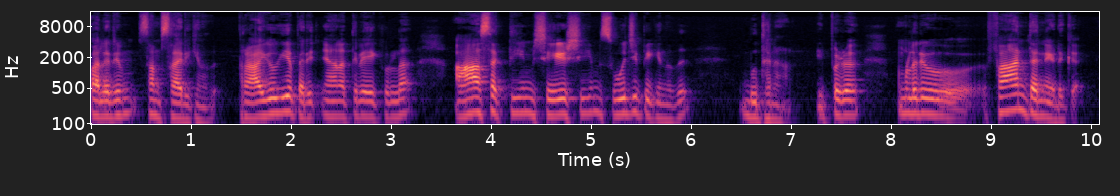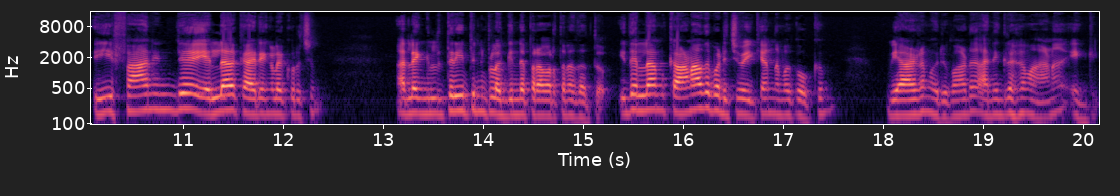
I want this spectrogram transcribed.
പലരും സംസാരിക്കുന്നത്. പ്രായോഗിക പരിജ്ഞാനത്തിലേക്കുള്ള ആസക്തിയും ശേഷിയും സൂചിപ്പിക്കുന്നത് ബുധനാണ്. ഇപ്പോൾ നമ്മളൊരു ഫാൻ തന്നെ എടുക്കുക. ഈ ഫാനിന്റെ എല്ലാ കാര്യങ്ങളെക്കുറിച്ചും അല്ലെങ്കിൽ ത്രീ പിൻ പ്ലഗിന്റെ പ്രവർത്തന തത്വം ഇതെല്ലാം കാണാതെ പഠിച്ചു വയ്ക്കാൻ നമുക്കൊക്കും വ്യാഴം ഒരുപാട് അനുഗ്രഹമാണ് എങ്കിൽ.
